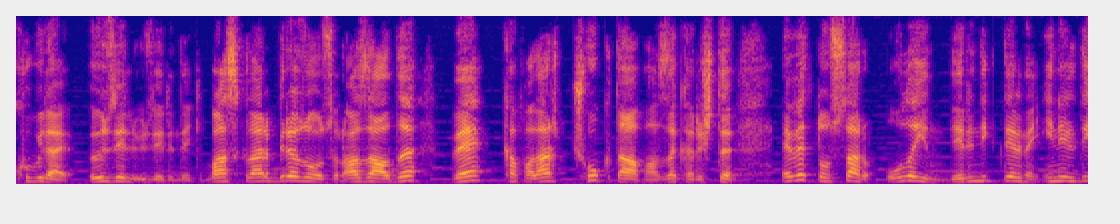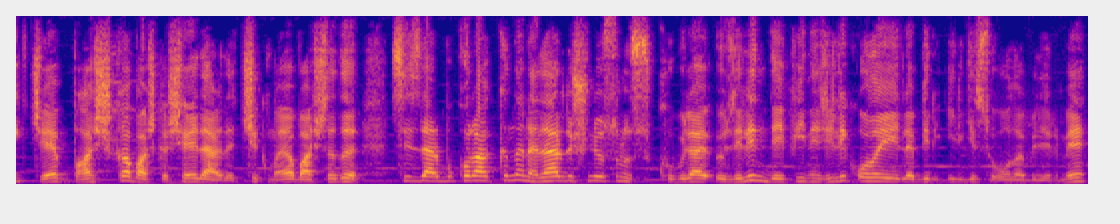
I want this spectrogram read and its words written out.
Kubilay Özel üzerindeki baskılar biraz olsun azaldı ve kafalar çok daha fazla karıştı. Evet dostlar olayın derinliklerine inildikçe başka başka şeyler de çıkmaya başladı. Sizler bu konu hakkında neler düşünüyorsunuz? Kubilay Özel'in definecilik olayıyla bir ilgisi olabilir mi?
